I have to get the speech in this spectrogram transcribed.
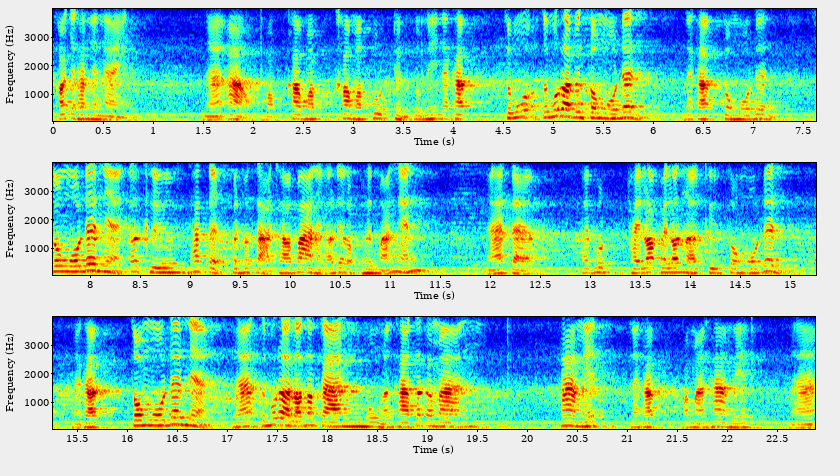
เขาจะทำยังไงนะอ้าวมาเข้ามาเข้ามาพูดถึงตรงนี้นะครับ สมมติสมมติว่าเป็นทรงโมเดิร์นนะครับทรงโมเดิร์นทรงโมเดิร์นเนี่ยก็คือถ้าเกิดเป็นภาษาชาวบ้านเนี่ยเราเรียกว่าเพิงหมาแงนนะฮะแต่ให้พูดไพเราะไพเราะหน่อยก็คือทรงโมเดิร์นนะครับทรงโมเดิร์นเนี่ยนะสมมุติว่าเราต้องการมุงหลังคาสักประมาณ 5 เมตรนะครับประมาณ 5 เมตรนะฮะ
